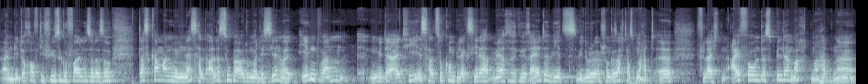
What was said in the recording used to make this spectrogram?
einem die doch auf die Füße gefallen ist oder so, das kann man mit dem NES halt alles super automatisieren, weil irgendwann äh, mit der IT ist halt so komplex, jeder hat mehrere Geräte, wie jetzt, wie du ja schon gesagt hast, man hat äh, vielleicht ein iPhone, das Bilder macht, man hat eine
